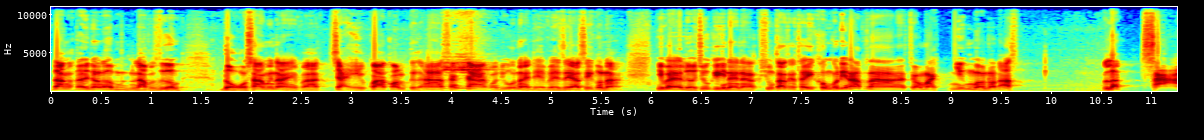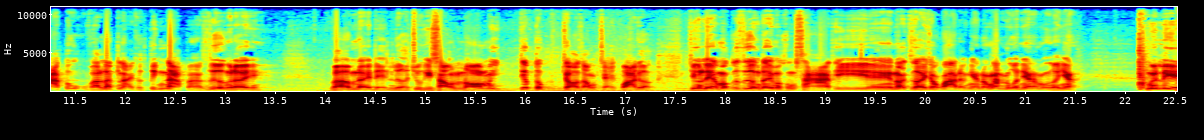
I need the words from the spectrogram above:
đang ở đây đang âm lạp vào dương đổ sang bên này và chảy qua con từ A sang K con diode này để về GAC còn lại. Như vậy là lửa chu kỳ này là chúng ta sẽ thấy không có điện áp ra cho mạch nhưng mà nó đã lật xả tụ và lật lại cực tính nạp là dương ở đây. Và âm đây để lửa chu kỳ sau nó mới tiếp tục cho dòng chảy qua được. Chứ nếu mà cứ dương đây mà không xả thì nó rời cho qua được nha nó ngăn luôn nhá mọi người nhá nguyên lý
